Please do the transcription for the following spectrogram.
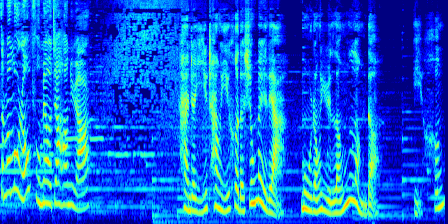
咱们慕容府没有教好女儿？看着一唱一和的兄妹俩。慕容羽冷冷的一哼。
